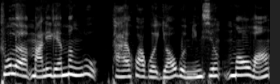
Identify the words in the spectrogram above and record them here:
除了玛丽莲梦露，他还画过摇滚明星猫王。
